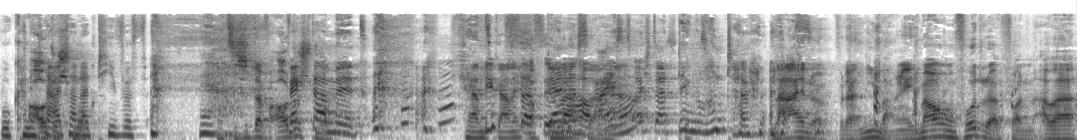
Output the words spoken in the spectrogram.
wo kann ich eine. Alternative. Auf Weg damit! Ich kann es gar nicht das auf den. Ja. Reißt euch das Ding runter. Nein, würde ich nie machen. Ich mache auch ein Foto davon, aber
